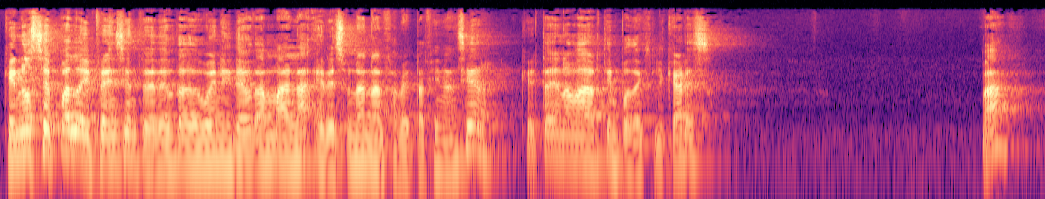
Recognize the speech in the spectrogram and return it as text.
Que no sepas la diferencia entre deuda buena y deuda mala, eres un analfabeta financiero. Que ahorita ya no va a dar tiempo de explicar eso. ¿Va?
